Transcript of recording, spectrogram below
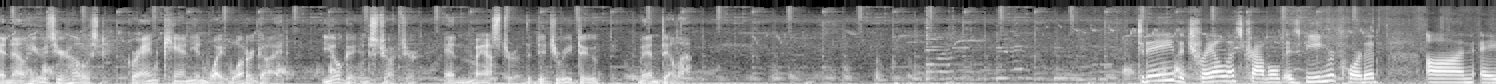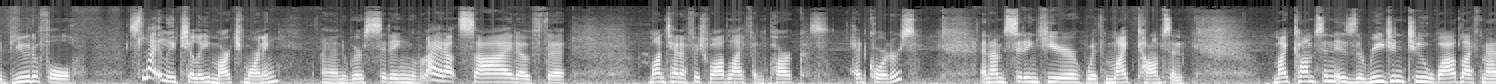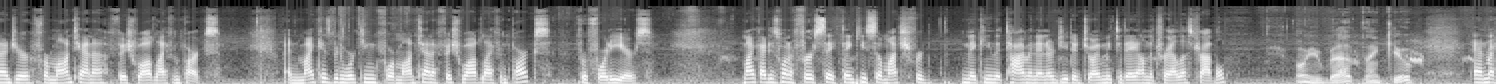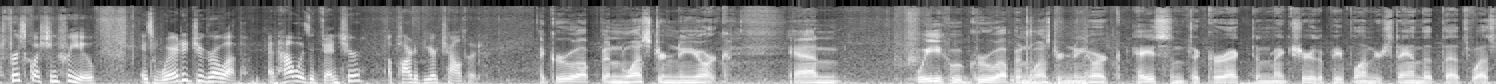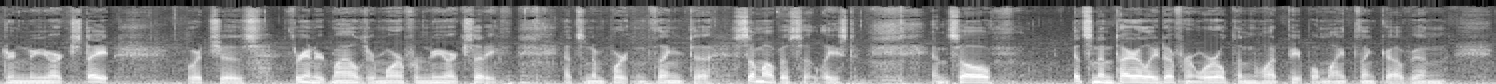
And now here's your host, Grand Canyon Whitewater Guide, yoga instructor, and master of the didgeridoo, Mandela. Today, the Trail Less Traveled is being recorded on a beautiful, slightly chilly March morning, and we're sitting right outside of the Montana Fish, Wildlife, and Parks headquarters. And I'm sitting here with Mike Thompson. Mike Thompson is the Region 2 Wildlife Manager for Montana Fish, Wildlife, and Parks. And Mike has been working for Montana Fish, Wildlife, and Parks for 40 years. Mike, I just want to first say thank you so much for making the time and energy to join me today on the Trail Less Traveled. Oh, you bet. Thank you. And my first question for you is where did you grow up and how was adventure a part of your childhood? I grew up in Western New York, and we who grew up in Western New York hasten to correct and make sure that people understand that that's Western New York State, which is 300 miles or more from New York City. That's an important thing to some of us, at least. And so it's an entirely different world than what people might think of in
